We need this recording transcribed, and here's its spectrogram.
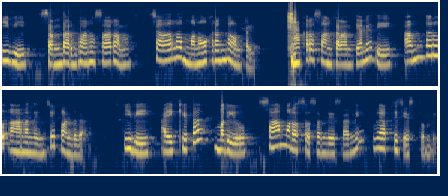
ఇవి సందర్భానుసారం చాలా మనోహరంగా ఉంటాయి. మకర సంక్రాంతి అనేది అందరూ ఆనందించే పండుగ. ఇది ఐక్యత మరియు సామరస్య సందేశాన్ని వ్యాప్తి చేస్తుంది.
